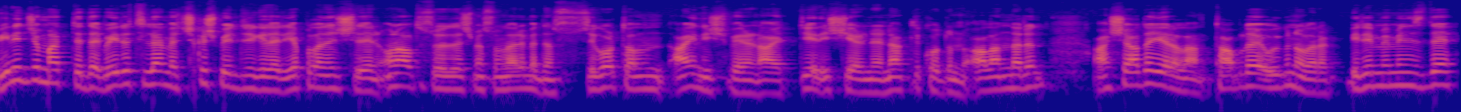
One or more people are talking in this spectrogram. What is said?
Birinci maddede belirtilen ve çıkış bildirgeleri yapılan işçilerin 16 sözleşme sona ermeden sigortalının aynı işverene ait diğer iş yerine nakli kodunu alanların aşağıda yer alan tabloya uygun olarak birimimizde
